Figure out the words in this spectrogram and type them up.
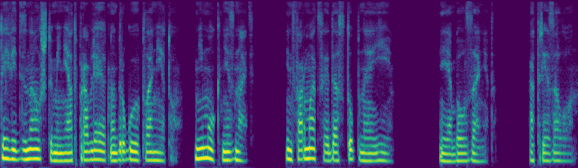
Ты ведь знал, что меня отправляют на другую планету. Не мог не знать. Информация доступная и... Я был занят. Отрезал он.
